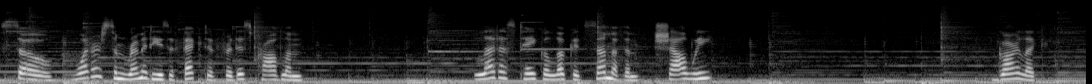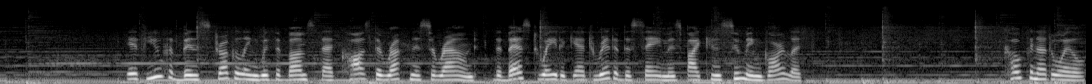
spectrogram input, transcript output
So, what are some remedies effective for this problem? Let us take a look at some of them, shall we? Garlic. If you have been struggling with the bumps that cause the roughness around, the best way to get rid of the same is by consuming garlic. Coconut oil.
